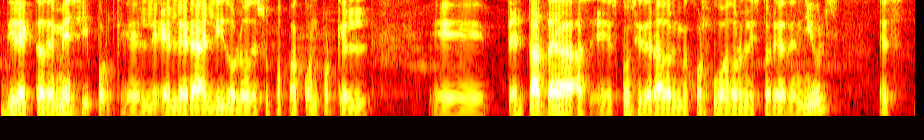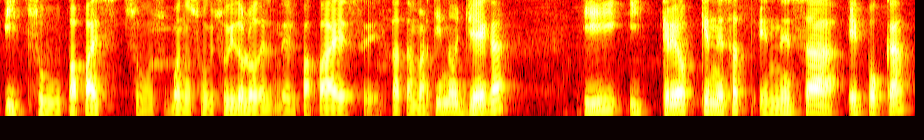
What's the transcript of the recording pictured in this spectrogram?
directa de Messi, porque él, él, era el ídolo de su papá, cuando, porque él, eh, el Tata es considerado el mejor jugador en la historia de Newell's. Es, y su papá es, su, bueno, su, su ídolo del, del, papá es el Tata Martino, llega y, y, creo que en esa, en esa época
